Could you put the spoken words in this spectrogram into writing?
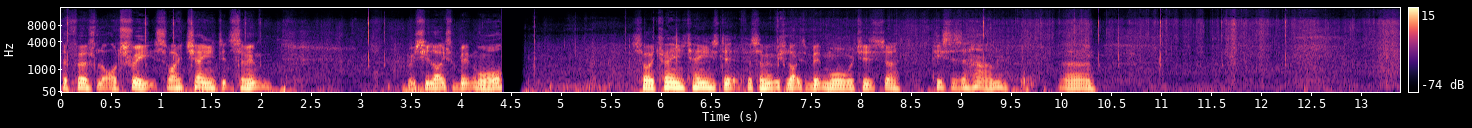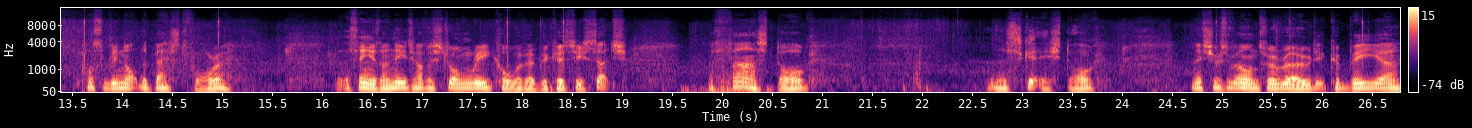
the first lot of treats, so I changed it to something which she likes a bit more. So I changed it for something which she likes a bit more, which is uh, pieces of ham. Um, possibly not the best for her, but the thing is, I need to have a strong recall with her because she's such a fast dog and a skittish dog. And if she was run onto a road, it could be uh,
